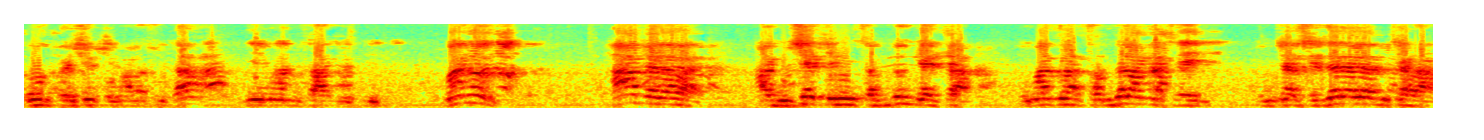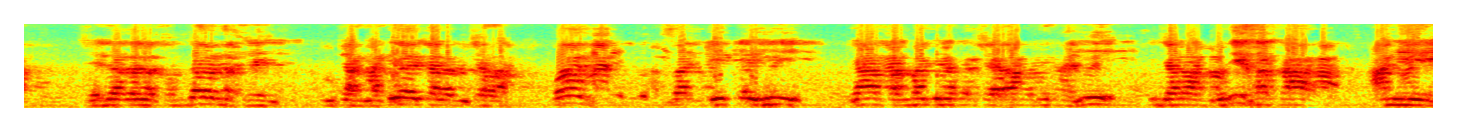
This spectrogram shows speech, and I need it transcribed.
दोन पैसे तुम्हाला सुद्धा नियमानुसार मिळतील म्हणून हा गडाव आहे. हा विषय तुम्ही समजून घ्यायचा. तुम्हाला समजला नसेल तुमच्या शेजाऱ्याला विचारा. शेजाऱ्याला समजावं नसेल तुमच्या नातेवाईकाला विचारा. पण असा एकही या संभाजीनगर शहरामध्ये नाही की ज्याला मोदी सरकार आणि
